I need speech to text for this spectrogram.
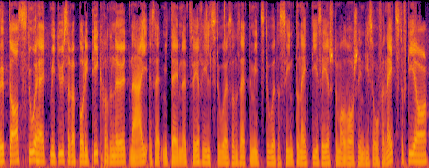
ob das zu tun hat mit unserer Politik oder nicht, nein, es hat mit dem nicht sehr viel zu tun, sondern es hat damit zu tun, dass das Internet das erste Mal wahrscheinlich so vernetzt auf diese Art,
